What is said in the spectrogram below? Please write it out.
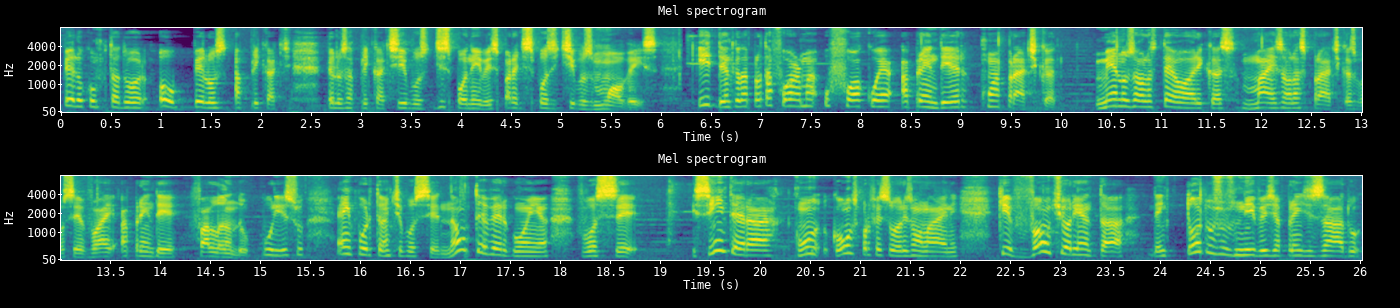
pelo computador ou pelos, aplicati pelos aplicativos disponíveis para dispositivos móveis. E dentro da plataforma, o foco é aprender com a prática. Menos aulas teóricas, mais aulas práticas, você vai aprender falando. Por isso é importante você não ter vergonha, você se interar com, com os professores online que vão te orientar em todos os níveis de aprendizado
